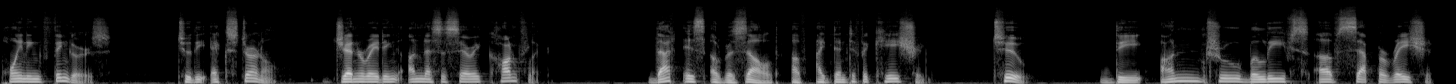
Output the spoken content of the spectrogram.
pointing fingers to the external, generating unnecessary conflict. That is a result of identification to the untrue beliefs of separation,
